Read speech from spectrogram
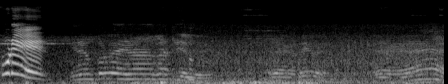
করে ঠেলবে দেখবে দেখবে হ্যাঁ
